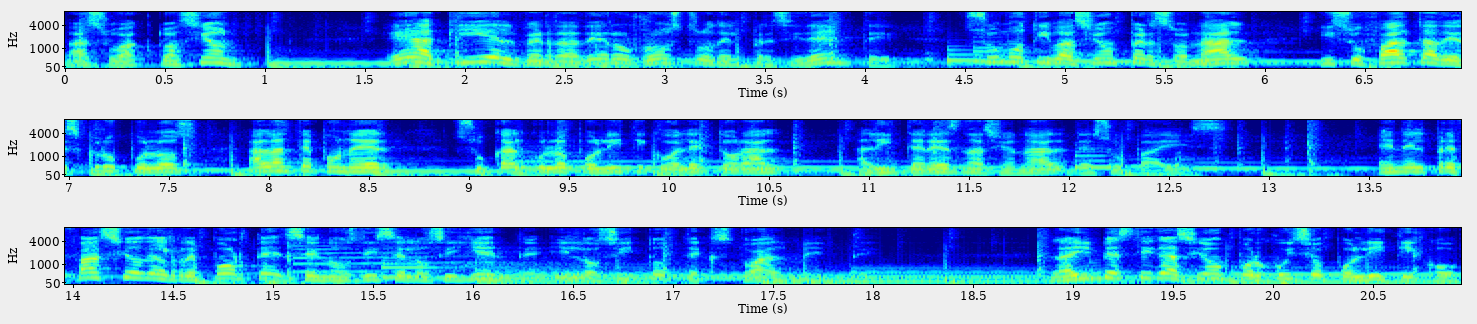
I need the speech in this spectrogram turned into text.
a su actuación. He aquí el verdadero rostro del presidente, su motivación personal y su falta de escrúpulos al anteponer su cálculo político electoral al interés nacional de su país. En el prefacio del reporte se nos dice lo siguiente, y lo cito textualmente. La investigación por juicio político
